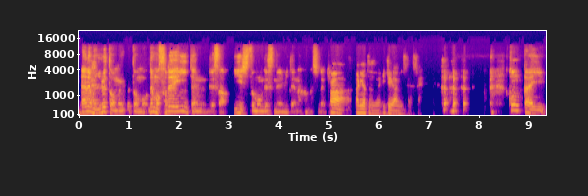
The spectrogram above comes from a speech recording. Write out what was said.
いや、でもいると思う、いると思う。でもそれいい点でさ、いい質問ですね、みたいな話だけど。ああ、ありがとうございます。池上先生。今回、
